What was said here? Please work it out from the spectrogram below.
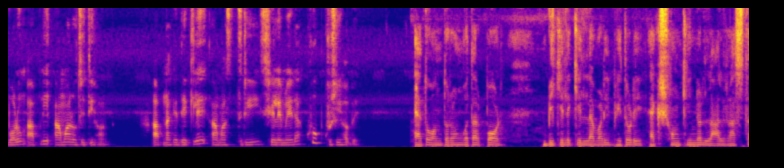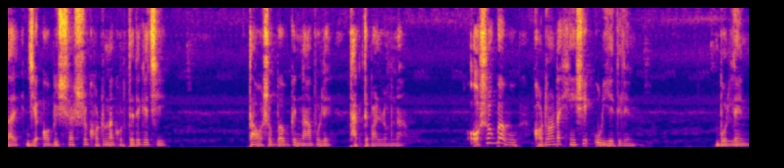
বরং আপনি আমার অতিথি হন। আপনাকে দেখলে আমার স্ত্রী, ছেলেমেয়েরা খুব খুশি হবে। এত অন্তরঙ্গতার পর বিকেলে কেল্লাবাড়ির ভেতরে এক সংকীর্ণ লাল রাস্তায় যে অবিশ্বাস্য ঘটনা ঘটতে দেখেছি তা অশোকবাবুকে না বলে থাকতে পারলাম না। অশোকবাবু ঘটনাটা হেসে উড়িয়ে দিলেন। বললেন,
